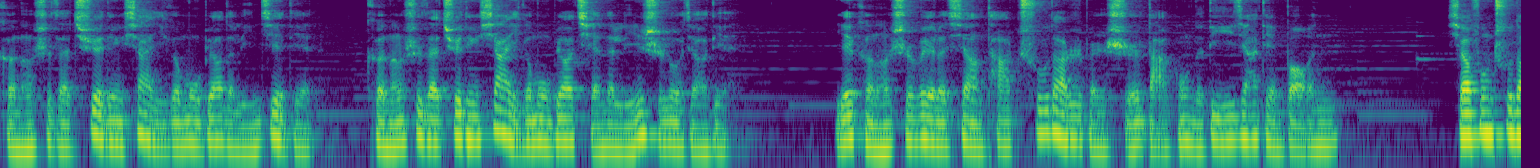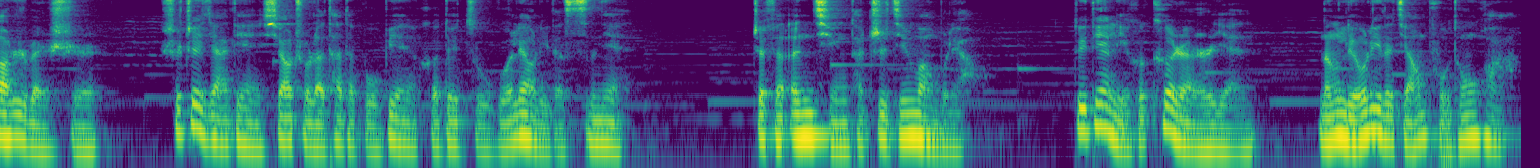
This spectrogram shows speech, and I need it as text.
可能是在确定下一个目标的临界点，可能是在确定下一个目标前的临时落脚点。也可能是为了向他初到日本时打工的第一家店报恩。萧峰初到日本时，是这家店消除了他的不便和对祖国料理的思念。这份恩情他至今忘不了。对店里和客人而言，能流利地讲普通话、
